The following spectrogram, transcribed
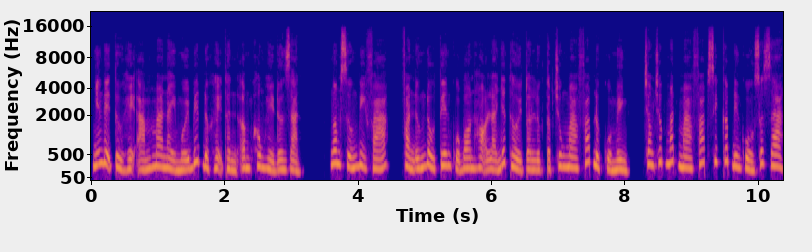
những đệ tử hệ ám ma này mới biết được hệ thần âm không hề đơn giản. Ngâm sướng bị phá, phản ứng đầu tiên của bọn họ là nhất thời toàn lực tập trung ma pháp lực của mình, trong chớp mắt ma pháp xích cấp điên cuồng xuất ra,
